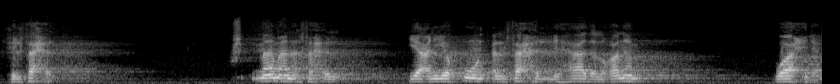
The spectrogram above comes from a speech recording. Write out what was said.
في الفحل. ما معنى الفحل؟ يعني يكون الفحل لهذا الغنم واحدا.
